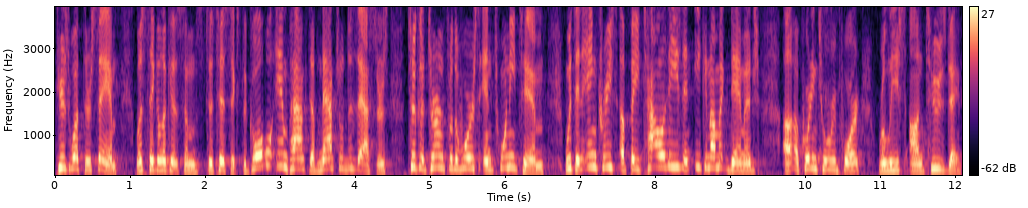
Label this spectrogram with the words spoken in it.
Here's what they're saying. Let's take a look at some statistics. The global impact of natural disasters took a turn for the worse in 2010 with an increase of fatalities and economic damage, uh, according to a report released on Tuesday.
